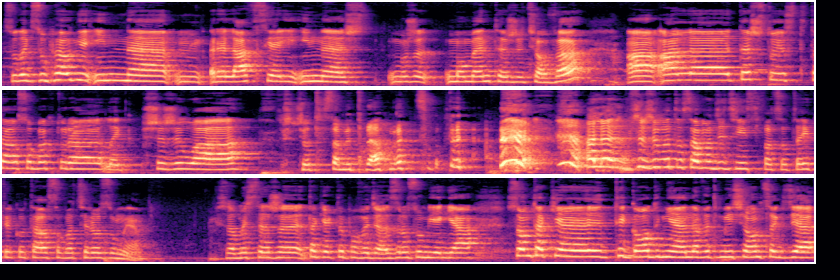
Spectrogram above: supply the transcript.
Są tak zupełnie inne mm, relacje i inne może momenty życiowe, a, ale też to jest ta osoba, która like, przeżyła, przeżyła te same traumy, co ty. ale przeżyła to samo dzieciństwo, co ty i tylko ta osoba cię rozumie. So, myślę, że tak jak ty powiedziałeś, zrozumienia. Są takie tygodnie, nawet miesiące, gdzie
